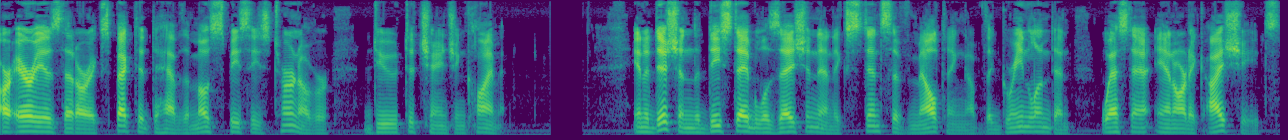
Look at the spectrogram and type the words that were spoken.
are areas that are expected to have the most species turnover due to changing climate. In addition, the destabilization and extensive melting of the Greenland and West Antarctic ice sheets,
